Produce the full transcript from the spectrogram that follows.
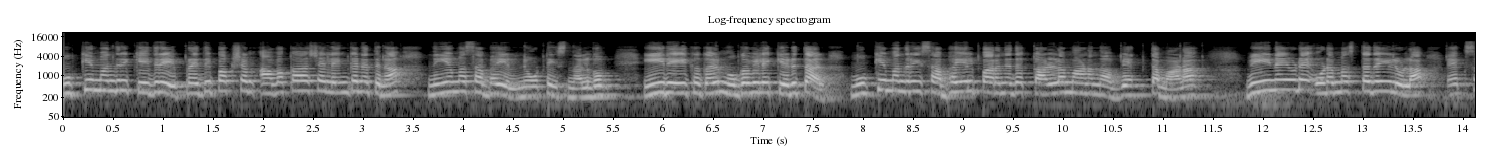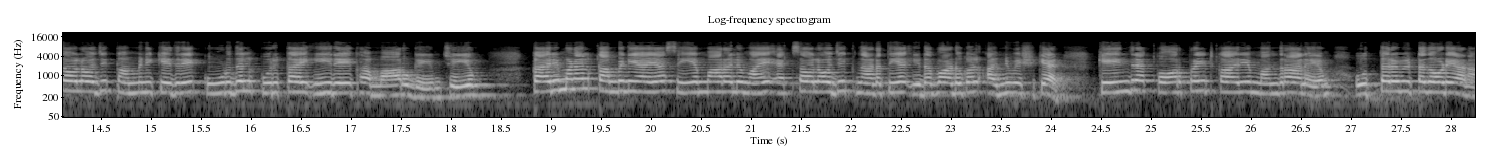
മുഖ്യമന്ത്രിക്കെതിരെ പ്രതിപക്ഷം അവകാശ ലംഘനത്തിന് നിയമസഭയിൽ നോട്ടീസ് നൽകും. ഈ രേഖകൾ മുഖവിലക്കെടുത്താൽ മുഖ്യമന്ത്രി സഭയിൽ പറഞ്ഞത് കള്ളമാണെന്ന് വ്യക്തമാണ്. വീണയുടെ ഉടമസ്ഥതയിലുള്ള എക്സോളോജിക് കമ്പനിക്കെതിരെ കൂടുതൽ കുരുക്കായി ഈ രേഖ മാറുകയും ചെയ്യും. കരിമണൽ കമ്പനിയായ സി എം ആർ എല്ലുമായി എക്സോലോജിക് നടത്തിയ ഇടപാടുകൾ അന്വേഷിക്കാൻ കേന്ദ്ര കോർപ്പറേറ്റ് കാര്യ മന്ത്രാലയം ഉത്തരവിട്ടതോടെയാണ്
